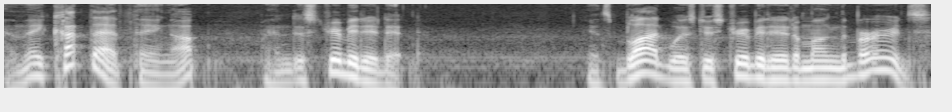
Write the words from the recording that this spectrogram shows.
And they cut that thing up and distributed it. Its blood was distributed among the birds.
